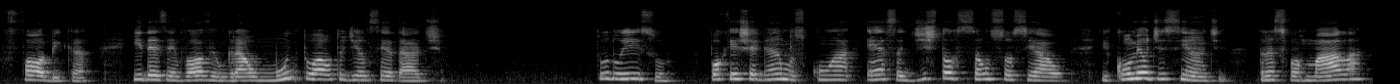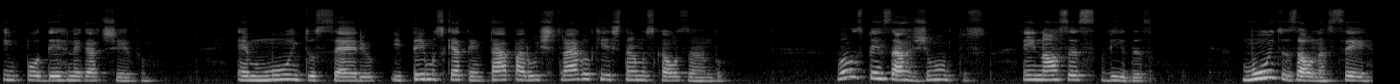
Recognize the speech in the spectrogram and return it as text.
fóbica e desenvolve um grau muito alto de ansiedade. Tudo isso porque chegamos com a, essa distorção social e, como eu disse antes, transformá-la em poder negativo. É muito sério e temos que atentar para o estrago que estamos causando. Vamos pensar juntos em nossas vidas. Muitos ao nascer,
